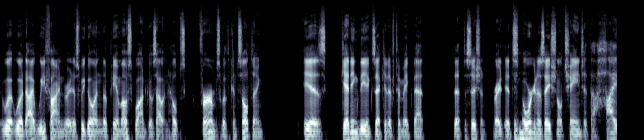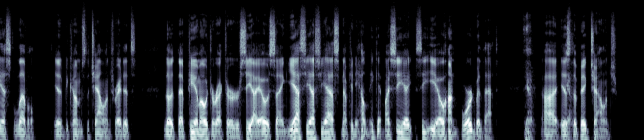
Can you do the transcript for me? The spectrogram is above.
What, what I we find right as we go in the PMO squad goes out and helps firms with consulting is getting the executive to make that that decision. Right, it's mm-hmm. organizational change at the highest level. It becomes the challenge. Right, it's the that PMO director or CIO is saying, yes, yes, yes. Now, can you help me get my CEO on board with that? Yeah. Uh, is yeah. the big challenge.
